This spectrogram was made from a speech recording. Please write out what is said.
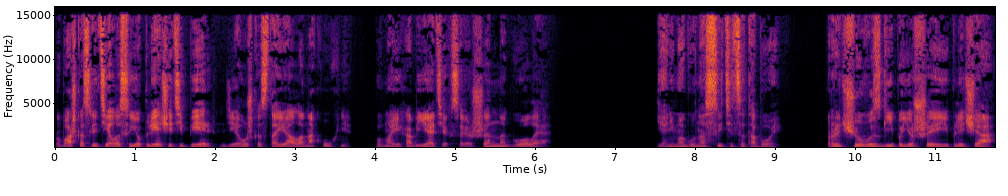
Рубашка слетела с ее плеч, и теперь девушка стояла на кухне, в моих объятиях, совершенно голая. Я не могу насытиться тобой. Рычу в изгиб ее шеи и плеча,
